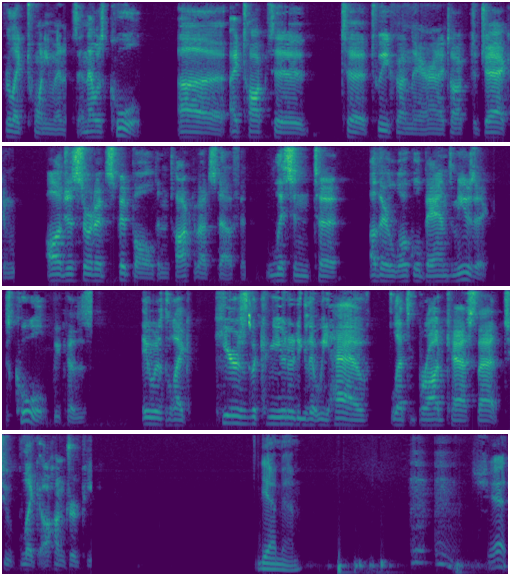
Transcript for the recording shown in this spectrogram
for like 20 minutes, and that was cool. Uh, I talked to to Tweak on there, and I talked to Jack, and all just sort of spitballed and talked about stuff and listened to other local bands' music. It was cool because it was like, here's the community that we have. Let's broadcast that to like a hundred people. Yeah, man. Shit.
